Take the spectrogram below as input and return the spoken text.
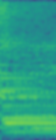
Sure.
